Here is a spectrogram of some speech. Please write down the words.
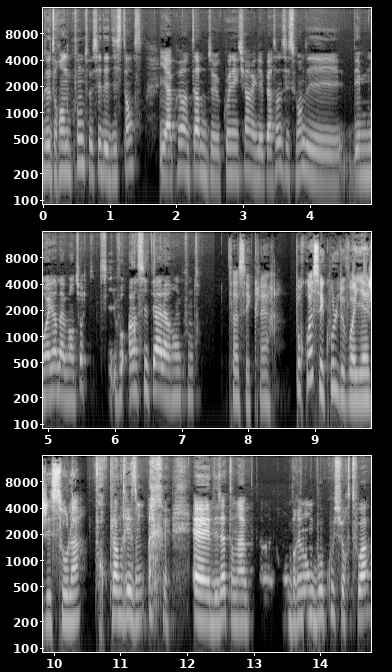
de te rendre compte aussi des distances. Et après, en termes de connexion avec les personnes, c'est souvent des, des moyens d'aventure qui vont inciter à la rencontre. Ça, c'est clair. Pourquoi c'est cool de voyager sola? Pour plein de raisons. euh, déjà, tu en as vraiment beaucoup sur toi.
